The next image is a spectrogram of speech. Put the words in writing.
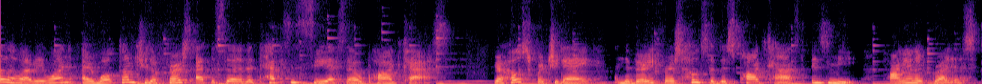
Hello, everyone, and welcome to the first episode of the Texas CSO podcast. Your host for today, and the very first host of this podcast, is me, Tanya Libretis,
